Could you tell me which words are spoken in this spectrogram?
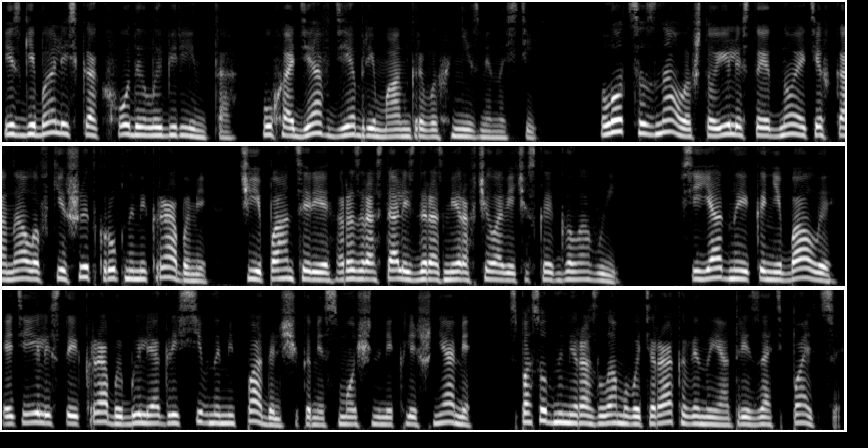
изгибались как ходы лабиринта, уходя в дебри мангровых низменностей. Лотца знала, что илистое дно этих каналов кишит крупными крабами — чьи панцири разрастались до размеров человеческой головы. Всеядные каннибалы, эти илистые крабы были агрессивными падальщиками с мощными клешнями, способными разламывать раковины и отрезать пальцы.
